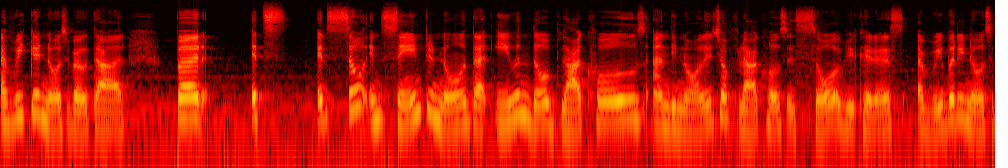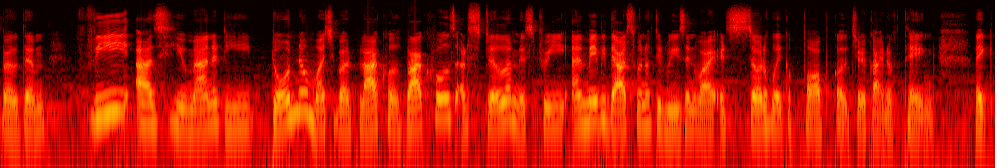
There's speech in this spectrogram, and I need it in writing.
Every kid knows about that. But it's it's so insane to know that even though black holes and the knowledge of black holes is so ubiquitous, everybody knows about them, we as humanity don't know much about black holes. Black holes are still a mystery, and maybe that's one of the reason why it's sort of like a pop culture kind of thing. Like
